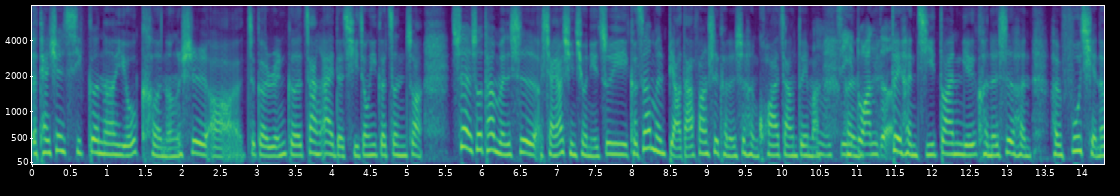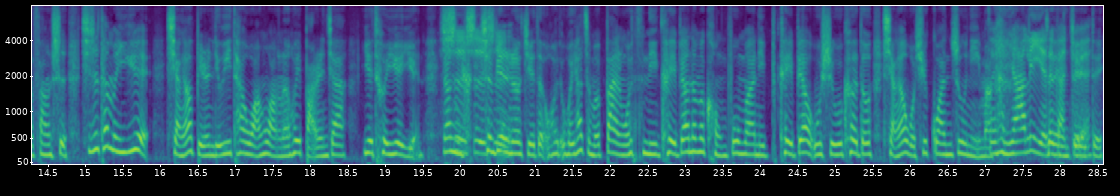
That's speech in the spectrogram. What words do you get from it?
Attention seeker 呢，有可能是呃这个人格障碍的其中一个症状。虽然说他们是想要寻求你的注意，可是他们表达方式可能是很夸张，对吗？极端的，对，很极端，也可能是很很肤浅的方式。其实他们越想要别人留意他，往往呢会把人家越推越远，让身边人都觉得我我要怎么办？我你可以不要那么恐怖吗？你可以不要无时无刻都想要我去关注你吗？对，很压力耶，的感觉。对，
